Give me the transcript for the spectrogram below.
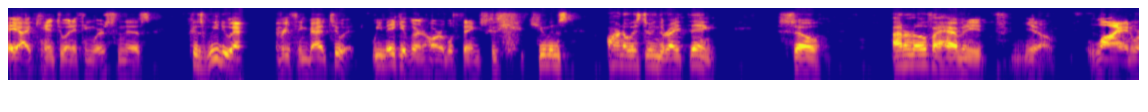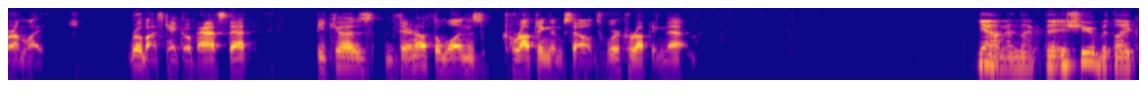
AI can't do anything worse than this because we do everything bad to it. We make it learn horrible things because humans aren't always doing the right thing. So I don't know if I have any you know line where I'm like robots can't go past that because they're not the ones corrupting themselves. We're corrupting them. Yeah, and like the issue with like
